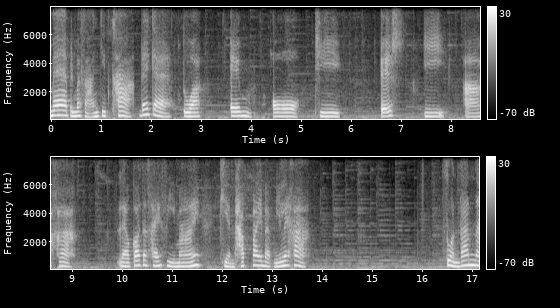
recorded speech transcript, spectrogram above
แม่เป็นภาษาอังกฤษค่ะ ได้แก่ตัว M O T H E R ค่ะ แล้วก็จะใช้สีไม้ เขียนทับไปแบบนี้เลยค่ะ ส่วนด้านใน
